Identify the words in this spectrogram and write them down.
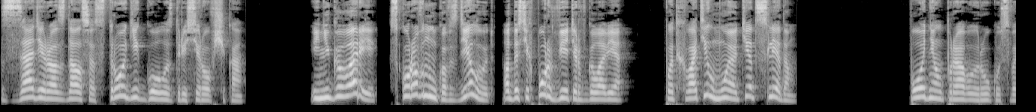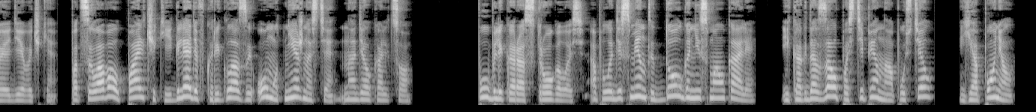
Сзади раздался строгий голос дрессировщика. И не говори, скоро внуков сделают, а до сих пор ветер в голове. Подхватил мой отец следом. Поднял правую руку своей девочки, поцеловал пальчики и, глядя в кореглазый омут нежности, надел кольцо. Публика растрогалась, аплодисменты долго не смолкали, и когда зал постепенно опустел, я понял,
